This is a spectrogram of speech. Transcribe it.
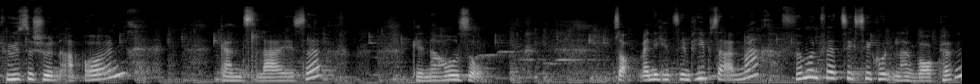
Füße schön abrollen. Ganz leise. Genau so. So, wenn ich jetzt den Piepser anmache, 45 Sekunden lang walken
